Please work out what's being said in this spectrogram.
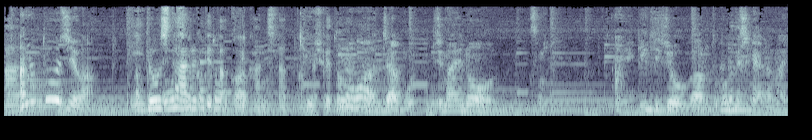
ああの当時は？移動して歩いてたって感じだったんだけど。今はじゃあもう自前のその、えー劇場があるところでしかやらない、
